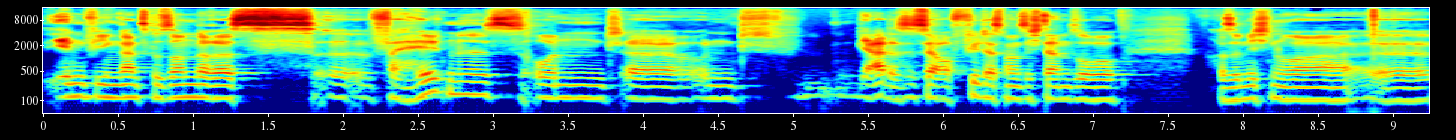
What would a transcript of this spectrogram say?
irgendwie ein ganz besonderes äh, Verhältnis und, äh, und ja, das ist ja auch viel, dass man sich dann so, also nicht nur äh,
